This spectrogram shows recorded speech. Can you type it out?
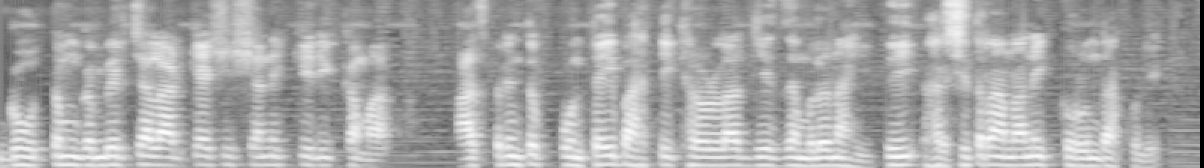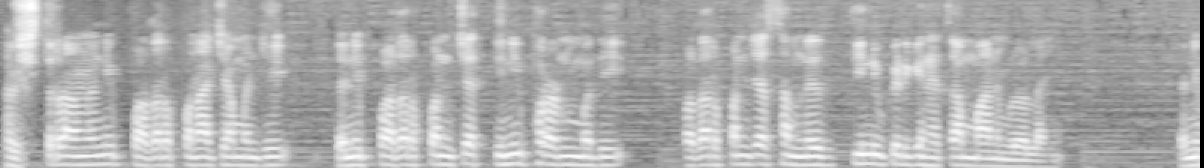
गौतम गंभीरच्या लाडक्या शिष्याने केली कमाल. आजपर्यंत कोणत्याही भारतीय खेळाडूला जे जमलं नाही ते हर्षित राणाने करून दाखवले. हर्षित राणाने पदार्पणाच्या म्हणजे त्यांनी पदार्पणच्या तिन्ही फॉर्ममध्ये पदार्पणच्या सामन्यात तीन विकेट घेण्याचा मान मिळवला आहे. त्यांनी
